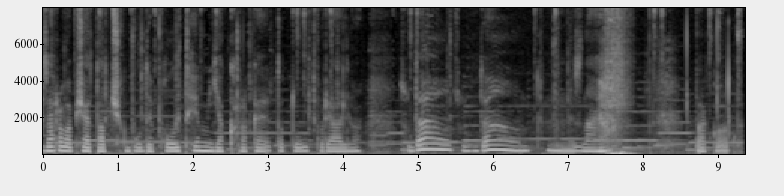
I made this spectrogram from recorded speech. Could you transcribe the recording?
Зараз взагалі топчик буде. Полетим як ракета тупо, реально. Сюди, сюди, не знаю. Так от.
